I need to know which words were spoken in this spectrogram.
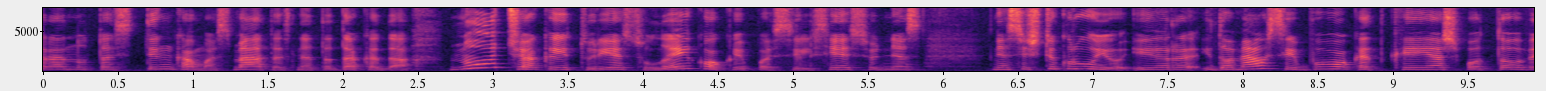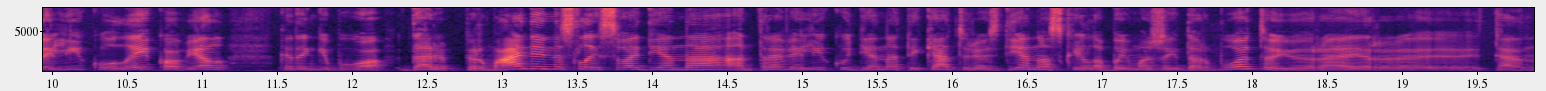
yra nu, tas tinkamas metas, ne tada, kada, nu, čia kai turėsiu laiko, kai pasilsėsiu, nes Nes iš tikrųjų ir įdomiausiai buvo, kad kai aš po to Velykų laiko vėl, kadangi buvo dar pirmadienis laisva diena, antra Velykų diena, tai keturios dienos, kai labai mažai darbuotojų yra ir ten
